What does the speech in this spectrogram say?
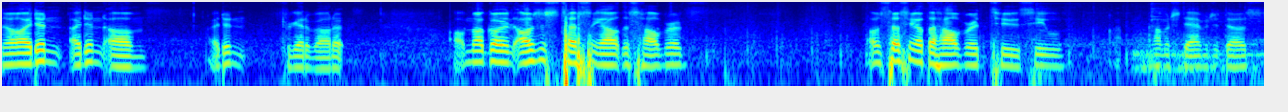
No, I didn't. I didn't. Um, I didn't forget about it. I'm not going. I was just testing out this halberd. I was testing out the halberd to see how much damage it does.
